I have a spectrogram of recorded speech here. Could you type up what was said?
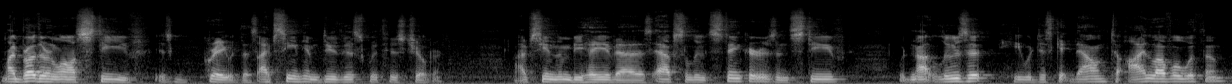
My brother in law, Steve, is great with this. I've seen him do this with his children. I've seen them behave as absolute stinkers, and Steve would not lose it. He would just get down to eye level with them,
